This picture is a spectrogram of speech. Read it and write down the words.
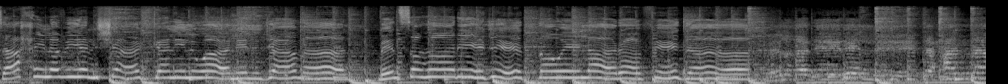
ساحل بينشق الألوان الجمال. من صهاريج الطويلة رافدة. بالغدير اللي تحنى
